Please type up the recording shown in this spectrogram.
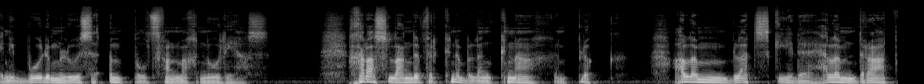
en die bodemlose impuls van magnolias. Graslande verknibbel en knaag en pluk. Halm bladskede, helmdraad,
